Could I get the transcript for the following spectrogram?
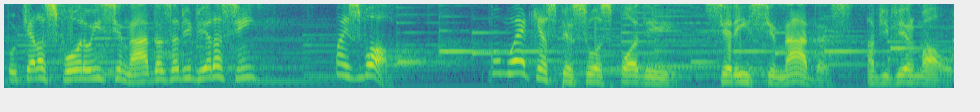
porque elas foram ensinadas a viver assim. Mas, vó, como é que as pessoas podem ser ensinadas a viver mal?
